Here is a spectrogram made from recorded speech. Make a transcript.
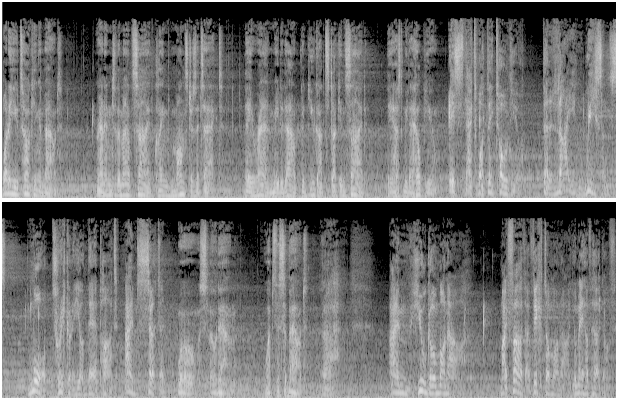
What are you talking about? Ran into them outside, claimed monsters attacked. They ran, made it out, but you got stuck inside. They asked me to help you. Is that what they told you? The lying weasels. More trickery on their part, I'm certain. Whoa, slow down. What's this about? Ah, I'm Hugo Monnier. My father, Victor Monnier, you may have heard of.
